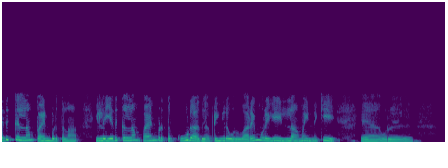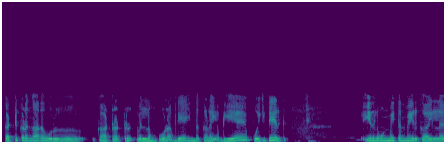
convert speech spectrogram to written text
எதுக்கெல்லாம் பயன்படுத்தலாம்? இல்லை எதுக்கெல்லாம் பயன்படுத்தக்கூடாது? அப்படிங்கிற ஒரு வரைமுறையே இல்லாமல் இன்றைக்கி ஒரு கட்டுக்கடங்காத ஒரு காற்றாற்று வெள்ளம் போல் அப்படியே இந்த கலை அப்படியே போய்கிட்டே இருக்குது இதில் உண்மைத்தன்மை இருக்கா இல்லை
